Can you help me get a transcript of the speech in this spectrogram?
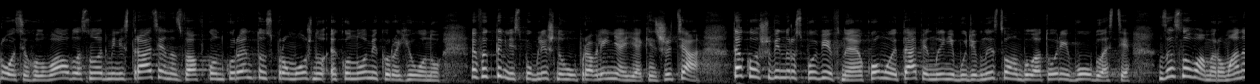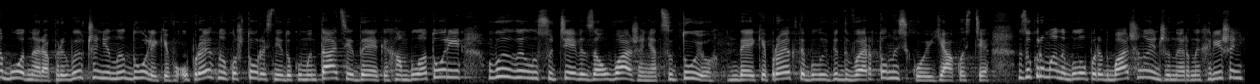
році голова обласної адміністрації назвав конкурентну спроможну економіку регіону, ефективність публічного управління і якість життя. Також він розповів, на якому етапі нині будівництво амбулаторій в області. За словами Романа Боднара, при вивченні недоліків у проєктно-кошторисній документації деяких амбулаторій виявили суттєві зауваження. Цитую, деякі проекти були відверто низької якості. Зокрема, не було передбачено інженерних рішень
